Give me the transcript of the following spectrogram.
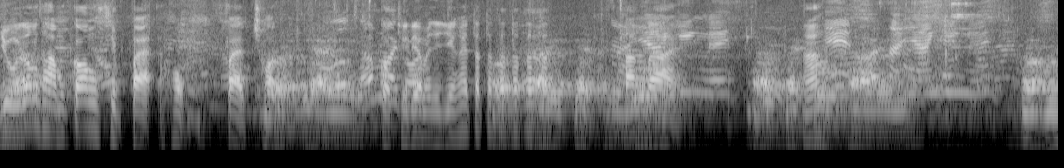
อยู่ต้องทำกล้อง 18 6 8ช็อตใหญ่กดทีเดียวมันจะยิงให้ตัดตัดตัดตัดใจตัดจะถึงตั้งได้ยิงเลยฮะผู้แม่ชายใส่ยางยิงเลยก็ผู้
